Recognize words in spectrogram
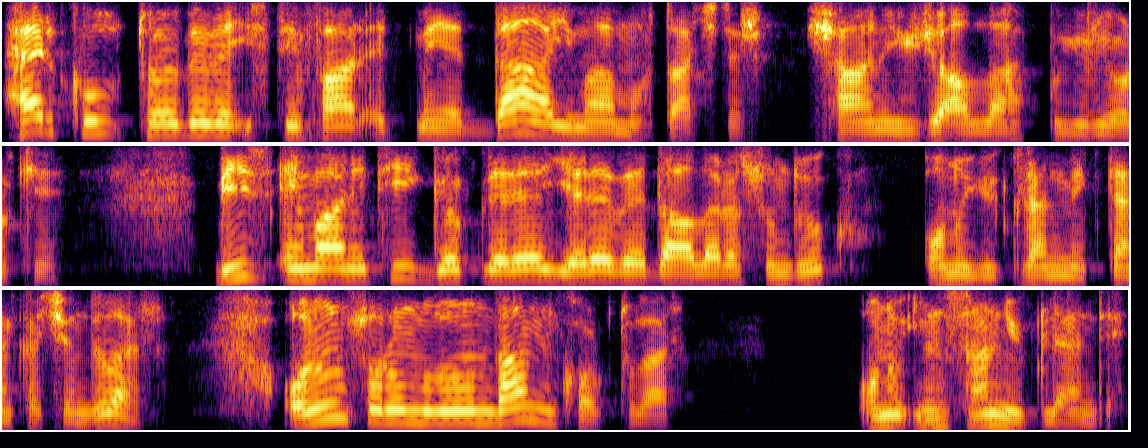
Her kul tövbe ve istiğfar etmeye daima muhtaçtır. Şanı Yüce Allah buyuruyor ki, Biz emaneti göklere, yere ve dağlara sunduk, onu yüklenmekten kaçındılar. Onun sorumluluğundan korktular. Onu insan yüklendi.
